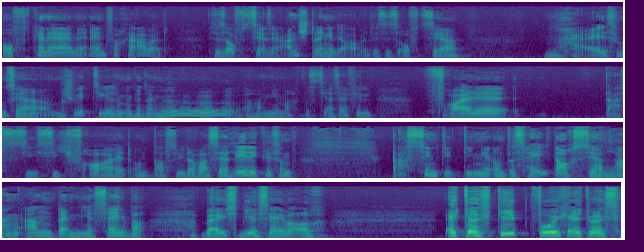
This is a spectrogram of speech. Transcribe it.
oft keine eine einfache Arbeit. Es ist oft sehr, sehr anstrengende Arbeit. Es ist oft sehr heiß und sehr schwitzig. Also man könnte sagen, aber mir macht das sehr, sehr viel Freude, dass sie sich freut und dass wieder was erledigt ist. Und das sind die Dinge und das hält auch sehr lang an bei mir selber, weil es mir selber auch etwas gibt, wo ich etwas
